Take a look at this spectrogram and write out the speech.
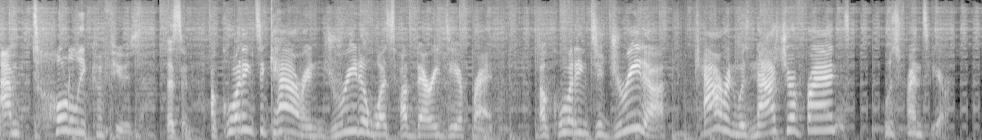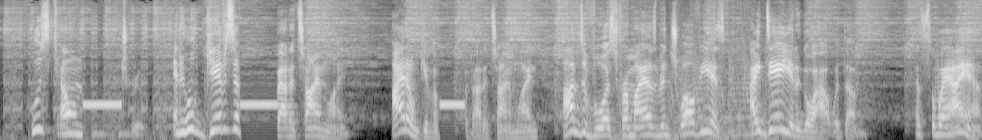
I'm totally confused. Listen, according to Karen, Drita was her very dear friend. According to Drita, Karen was not your friend. Who's friends here? Who's telling the truth? And who gives a about a timeline? I don't give a about a timeline. I'm divorced from my husband 12 years. I dare you to go out with them. That's the way I am.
